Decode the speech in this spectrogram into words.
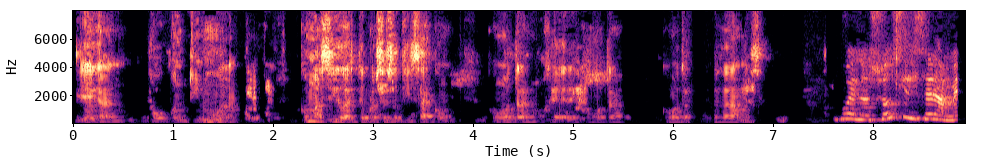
llegan o continúan. ¿Cómo ha sido este proceso quizás con, con otras mujeres, con otras ¿Cómo tratamos? Bueno, yo sinceramente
